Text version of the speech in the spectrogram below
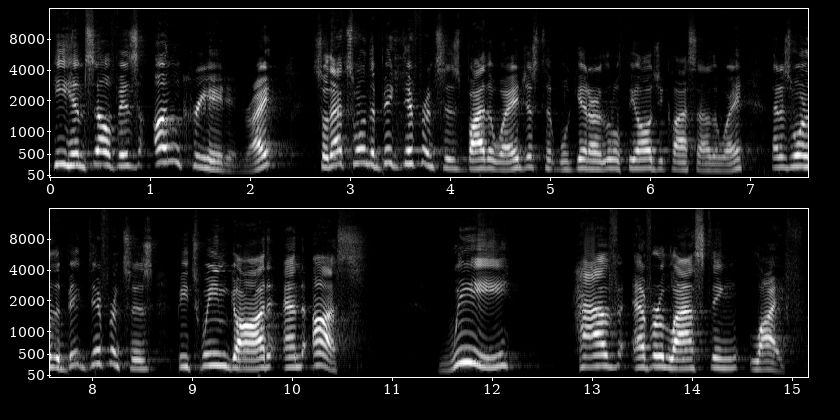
He Himself is uncreated, right? So that's one of the big differences, by the way, just that we'll get our little theology class out of the way. That is one of the big differences between God and us. We have everlasting life.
